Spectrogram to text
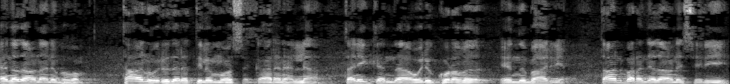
എന്നതാണ് അനുഭവം. താൻ ഒരു തരത്തിലും മോശക്കാരനല്ല. തനിക്കെന്താ ഒരു കുറവ് എന്ന് ഭാര്യ. താൻ പറഞ്ഞതാണ് ശരി.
